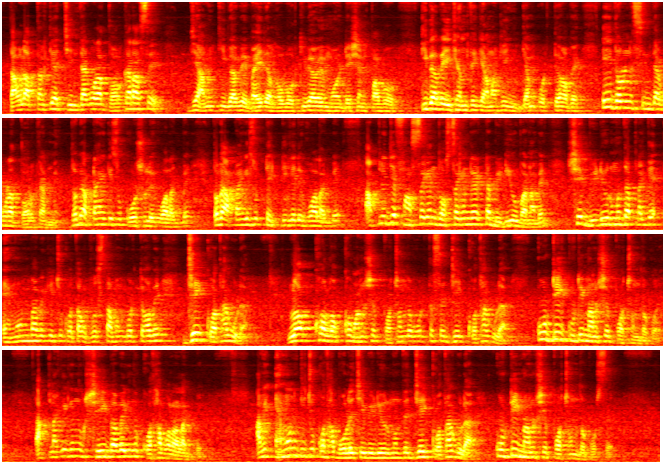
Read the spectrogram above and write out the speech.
তাহলে আপনার কি আর চিন্তা করার দরকার আছে? যে আমি কীভাবে ভাইরাল হব, কীভাবে মনিটেশন পাবো, কীভাবে এইখান থেকে আমাকে ইনকাম করতে হবে? এই ধরনের চিন্তা করার দরকার নেই। তবে আপনাকে কিছু কৌশলী হওয়া লাগবে। তবে আপনাকে কিছু টেকনিক্যালি হওয়া লাগবে। আপনি যে পাঁচ সেকেন্ড দশ সেকেন্ডের একটা ভিডিও বানাবেন, সেই ভিডিওর মধ্যে আপনাকে এমনভাবে কিছু কথা উপস্থাপন করতে হবে, যেই কথাগুলা লক্ষ লক্ষ মানুষের পছন্দ করতেছে, যেই কথাগুলা কোটি কোটি মানুষের পছন্দ করে। আপনাকে কিন্তু সেইভাবে কিন্তু কথা বলা লাগবে। আমি এমন কিছু কথা বলেছি ভিডিওর মধ্যে যেই কথাগুলা কোটি মানুষে পছন্দ করছে।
